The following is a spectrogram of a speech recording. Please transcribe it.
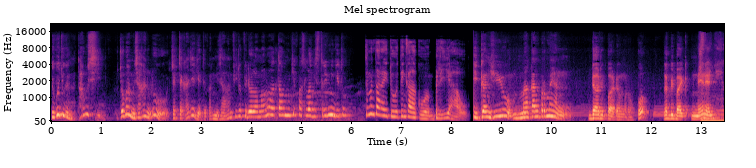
ya gue juga gak tahu sih. Coba misalkan lu cek-cek aja gitu kan, misalkan video-video lama lu atau mungkin pas lagi streaming gitu. Sementara itu tingkah laku beliau. Ikan hiu makan permen daripada ngerokok, lebih baik nenek.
